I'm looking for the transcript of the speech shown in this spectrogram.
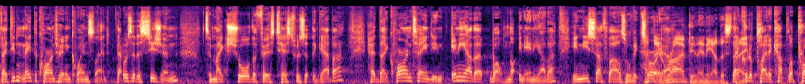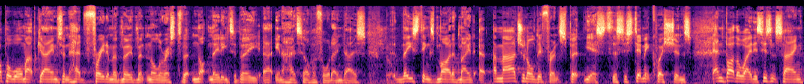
They didn't need the quarantine in Queensland. That was a decision to make sure the first test was at the Gabba. Had they quarantined in any other, well, not in any other, in New South Wales or Had Victoria, they arrived in any other state, they could have played a couple of proper warm up games and had freedom of movement and all the rest of it, not needing to be uh, in a hotel for 14 days. These things might have made a, a marginal difference, but yes, the systemic questions. And by the way, this isn't saying,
